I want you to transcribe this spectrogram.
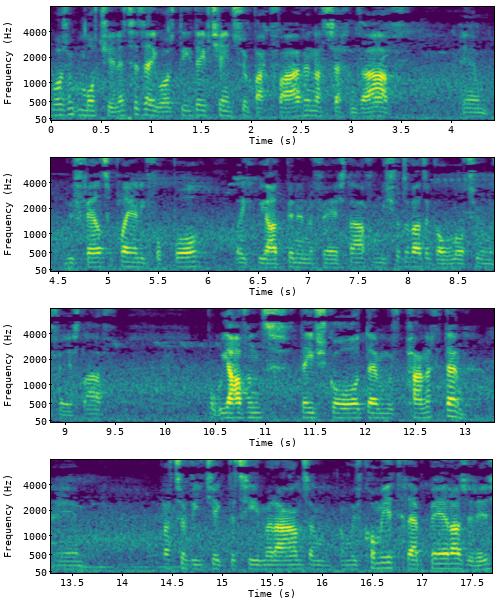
wasn't much in it today, was they? They've changed to a back five in that second half. Um, we failed to play any football like we had been in the first half and we should have had a goal or two in the first half. But we haven't. They've scored, then we've panicked then. Um, we've had to rejig the team around and, and we've come here threadbare as it is.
